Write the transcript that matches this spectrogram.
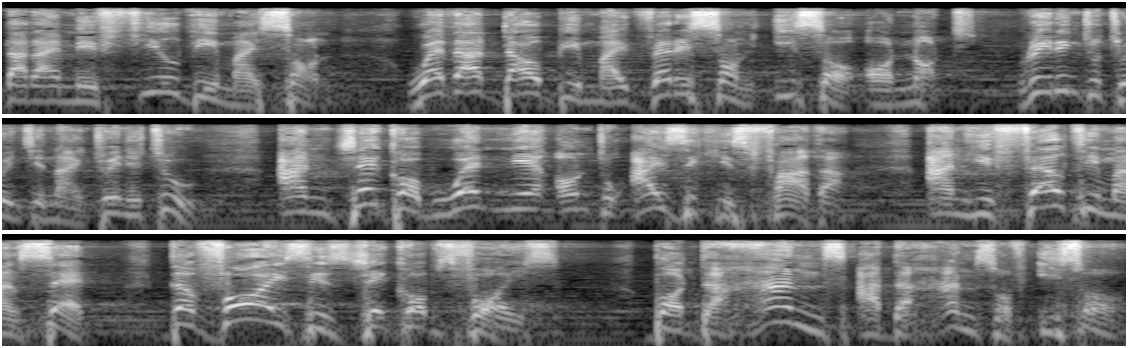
that i may feel thee my son whether thou be my very son esau or not. Reading to 29 22 and jacob went near unto isaac his father and he felt him and said the voice is jacob's voice but the hands are the hands of esau.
